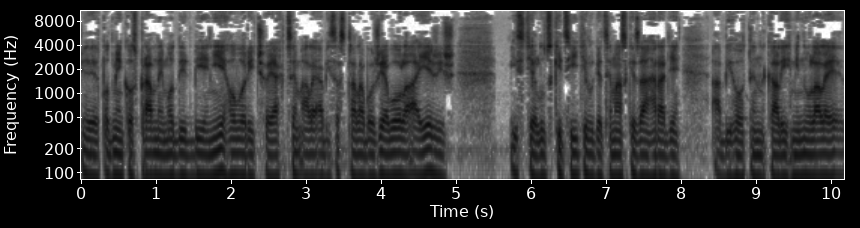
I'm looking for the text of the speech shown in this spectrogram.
Čiže podmienkou správnej modlitby je nie hovoriť, čo ja chcem, ale aby sa stala Božia vôľa a Ježiš iste ľudsky cítil v Gecemanskej záhrade, aby ho ten kalich minul, ale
